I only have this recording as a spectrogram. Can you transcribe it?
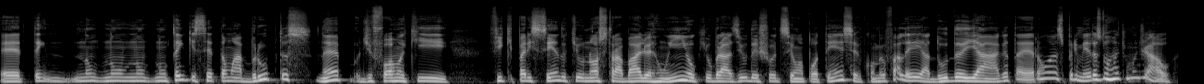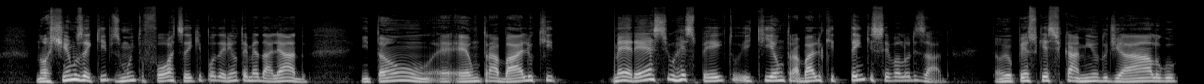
é, tem, não, não, não, não tem que ser tão abruptas, né? De forma que fique parecendo que o nosso trabalho é ruim ou que o Brasil deixou de ser uma potência, como eu falei, a Duda e a Agatha eram as primeiras do ranking mundial. Nós tínhamos equipes muito fortes aí que poderiam ter medalhado. Então, é, é um trabalho que merece o respeito e que é um trabalho que tem que ser valorizado. Então, eu penso que esse caminho do diálogo,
